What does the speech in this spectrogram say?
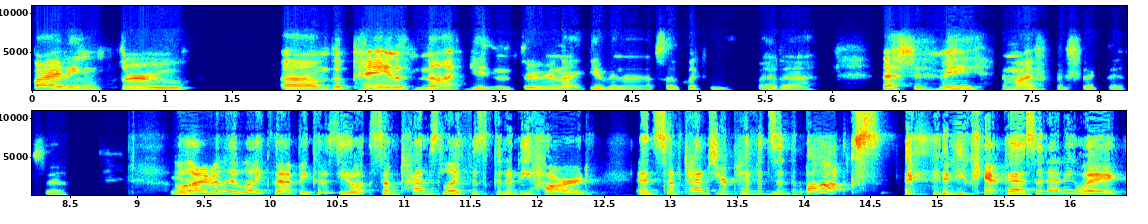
fighting through um, the pain of not getting through and not giving up so quickly. But uh, that's just me and my perspective. So. Yeah. Well, I really like that because you know sometimes life is going to be hard, and sometimes your pivot's in the box, and you can't pass it anyway.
